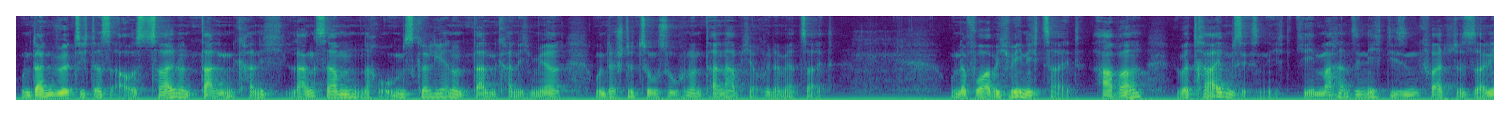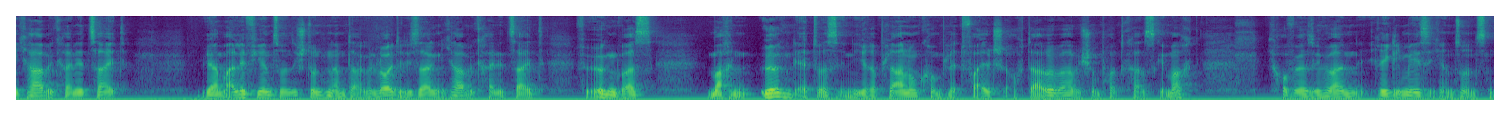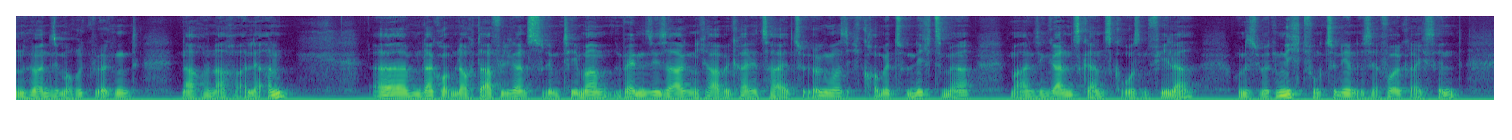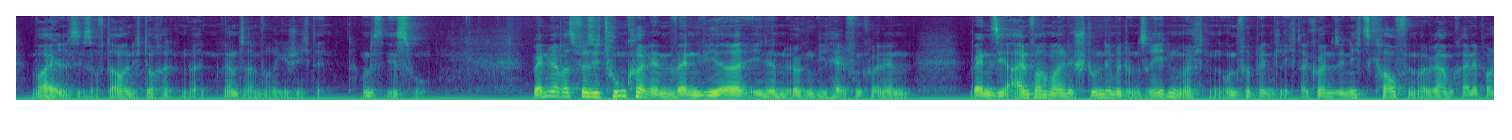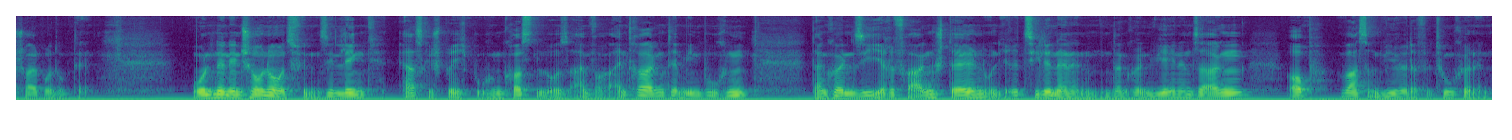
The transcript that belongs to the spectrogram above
Und dann wird sich das auszahlen und dann kann ich langsam nach oben skalieren und dann kann ich mir Unterstützung suchen und dann habe ich auch wieder mehr Zeit. Und davor habe ich wenig Zeit. Aber übertreiben Sie es nicht. Machen Sie nicht diesen Quatsch, dass Sie sagen, ich habe keine Zeit. Wir haben alle 24 Stunden am Tag. Und Leute, die sagen, ich habe keine Zeit für irgendwas, machen irgendetwas in ihrer Planung komplett falsch. Auch darüber habe ich schon Podcasts gemacht. Ich hoffe, Sie hören regelmäßig. Ansonsten hören Sie mal rückwirkend nach und nach alle an. Ähm, da kommt auch da viel ganz zu dem Thema. Wenn Sie sagen, ich habe keine Zeit zu irgendwas, ich komme zu nichts mehr, machen Sie einen ganz, ganz großen Fehler. Und es wird nicht funktionieren, dass Sie erfolgreich sind, weil Sie es auf Dauer nicht durchhalten werden. Ganz einfache Geschichte. Und es ist so. Wenn wir was für Sie tun können, wenn wir Ihnen irgendwie helfen können, wenn Sie einfach mal eine Stunde mit uns reden möchten, unverbindlich, da können Sie nichts kaufen, weil wir haben keine Pauschalprodukte. Unten in den Show Notes finden Sie einen Link, Erstgespräch buchen, kostenlos, einfach eintragen, Termin buchen. dann können Sie Ihre Fragen stellen und Ihre Ziele nennen. Und dann können wir Ihnen sagen, ob, was und wie wir dafür tun können.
